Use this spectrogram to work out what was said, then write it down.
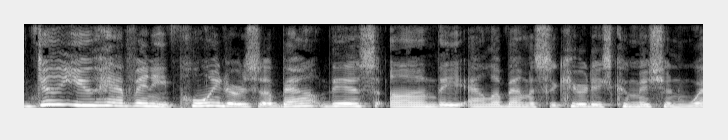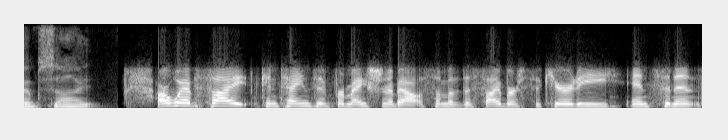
Do you have any pointers about this on the Alabama Securities Commission website? Our website contains information about some of the cybersecurity incidents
